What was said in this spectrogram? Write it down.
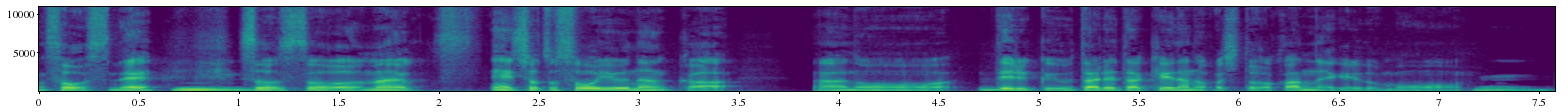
ん、そうですね。うん。そうそう、まあ、ね、ちょっとそういうなんか、あの、出る杭打たれた系なのかちょっとわかんないけれども、うん。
